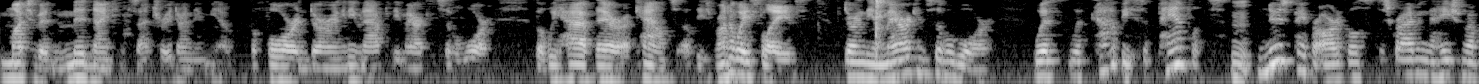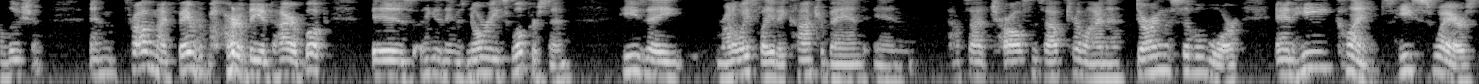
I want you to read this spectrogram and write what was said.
much of it in the mid 19th century during the you know before and during and even after the American Civil War. But we have there accounts of these runaway slaves during the American Civil War with with copies of pamphlets, hmm. newspaper articles describing the Haitian Revolution. And probably my favorite part of the entire book is I think his name is Norris Wilkerson. He's a runaway slave, a contraband in outside of Charleston, South Carolina during the Civil War, and he claims, he swears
